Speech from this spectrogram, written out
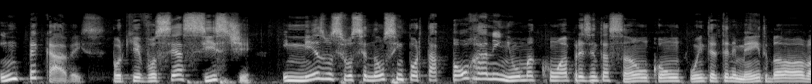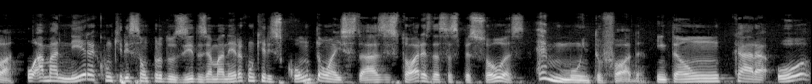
impecáveis. Porque você assiste e mesmo se você não se importar porra nenhuma com a apresentação, com o entretenimento, blá blá blá blá, a maneira com que eles são produzidos e a maneira com que eles contam a his- as histórias dessas pessoas é muito foda. Então, cara, o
